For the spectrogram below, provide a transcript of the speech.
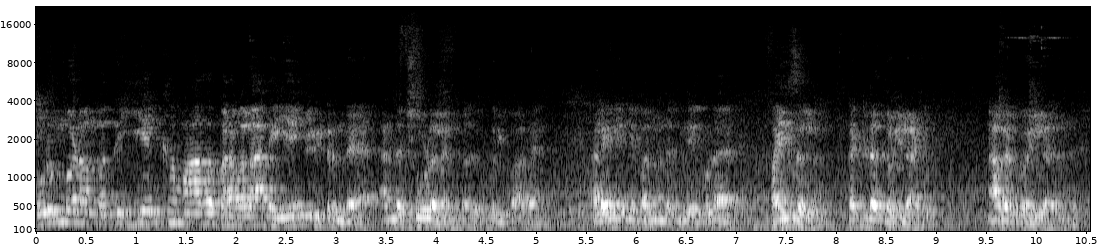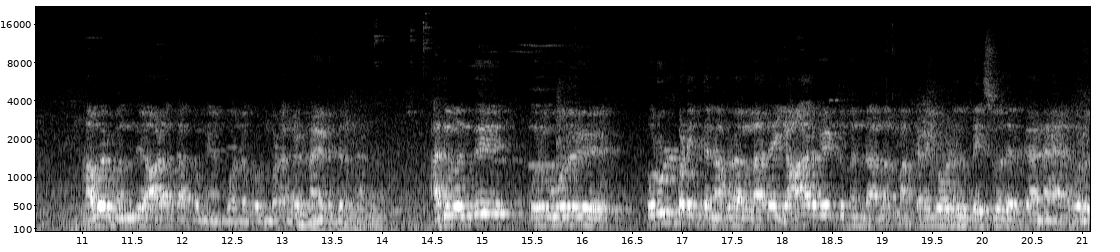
குறும்படம் வந்து இயக்கமாக பரவலாக இயங்கிக்கிட்டு இருந்த அந்த சூழல் என்பது குறிப்பாக கலை இலக்கிய பன்மண்டத்திலே கூட ஃபைசல் கட்டிட தொழிலாளி நாகர்கோயில்ல இருந்து அவர் வந்து ஆழத்தாக்கம் போன்ற குறும்படங்கள்லாம் எடுத்திருந்தாங்க. அது வந்து ஒரு ஒரு பொருள் படைத்த நபர் அல்லாத யார் வேண்டுமென்றாலும் அக்கறையோடு பேசுவதற்கான ஒரு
